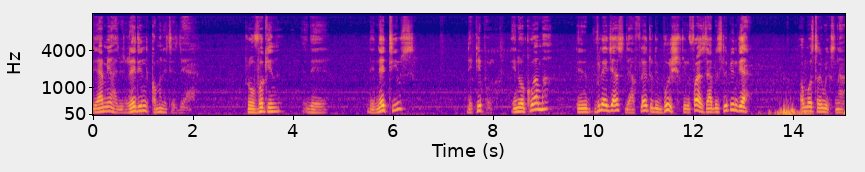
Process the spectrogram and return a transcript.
The army has been raiding communities there, provoking, the the natives, the people. In Okuama, the villagers they have fled to the bush, to the forest. They have been sleeping there almost three weeks now.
